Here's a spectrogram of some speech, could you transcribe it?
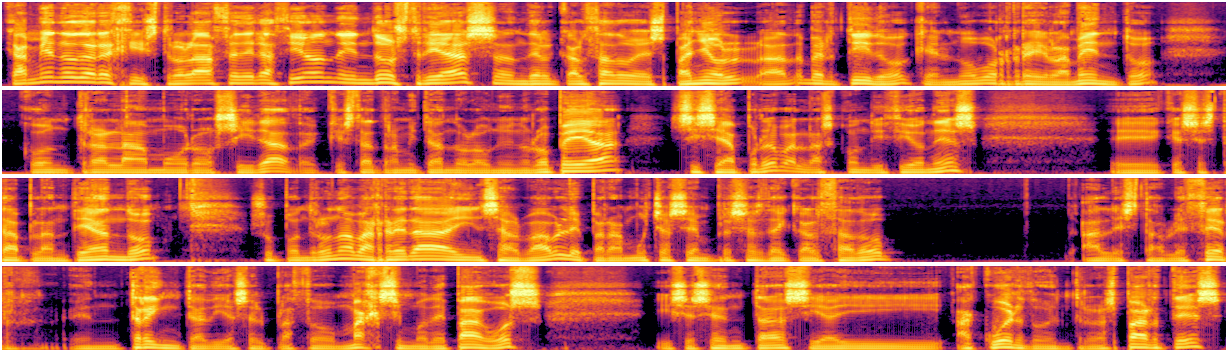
Cambiando de registro, la Federación de Industrias del Calzado Español ha advertido que el nuevo reglamento contra la morosidad que está tramitando la Unión Europea, si se aprueban las condiciones eh, que se está planteando, supondrá una barrera insalvable para muchas empresas de calzado al establecer en 30 días el plazo máximo de pagos y 60 si hay acuerdo entre las partes,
